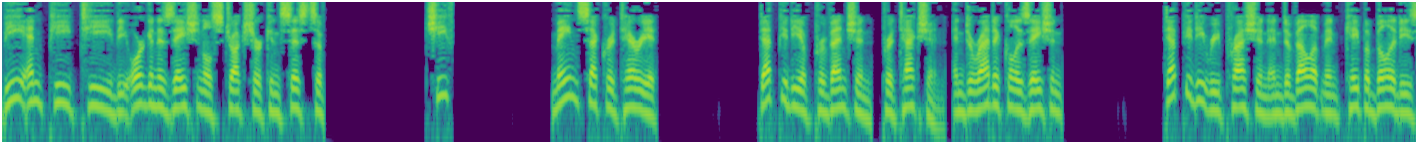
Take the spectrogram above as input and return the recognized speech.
BNPT The organizational structure consists of Chief Main Secretariat Deputy of Prevention, Protection, and Deradicalization Deputy Repression and Development Capabilities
